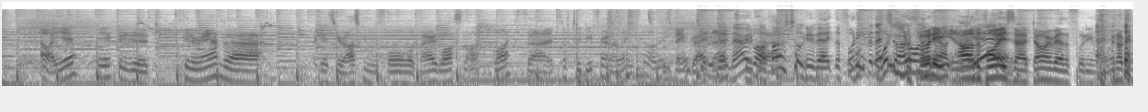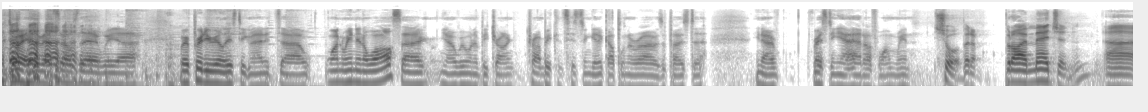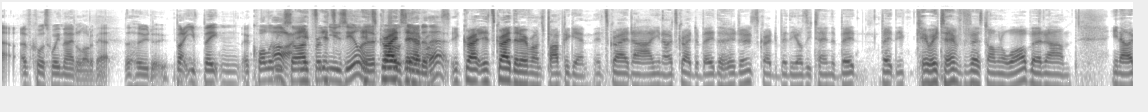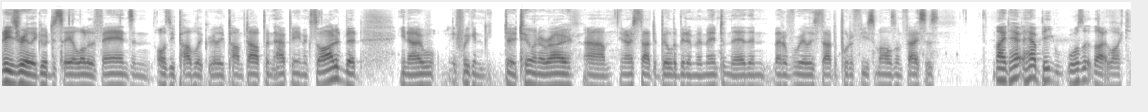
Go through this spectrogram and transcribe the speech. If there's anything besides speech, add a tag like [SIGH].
Oh yeah, yeah. Good to get around. Uh, I guess you were asking before what married life like. Uh, it's not too different, I think. Oh, it's been great. About married good, life. uh, I was talking about the footy, but that's what are you on footy. about. Oh, the boys. Uh, don't worry about the footy, mate. We're not getting too ahead of ourselves there. We uh, we're pretty realistic, mate. It's uh, one win in a while, so you know we want to be trying try and be consistent, get a couple in a row, as opposed to you know resting our hat off one win. Sure, but uh, but I imagine, uh, of course, we made a lot about the hoodoo, but you've beaten a quality Oh, side it's- from it's- New Zealand, It's and it great boils that down to everyone's- that. It great. It's great that everyone's pumped again. It's great. Uh, you know, it's great to beat the Hoodoo. It's great to beat the Aussie team that beat beat the Kiwi team for the first time in a while. But um, you know, it is really good to see a lot of the fans and Aussie public really pumped up and happy and excited. But you know, if we can do two in a row, um, you know, start to build a bit of momentum there, then that'll really start to put a few smiles on faces. Mate, how, how big was it though? Like,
